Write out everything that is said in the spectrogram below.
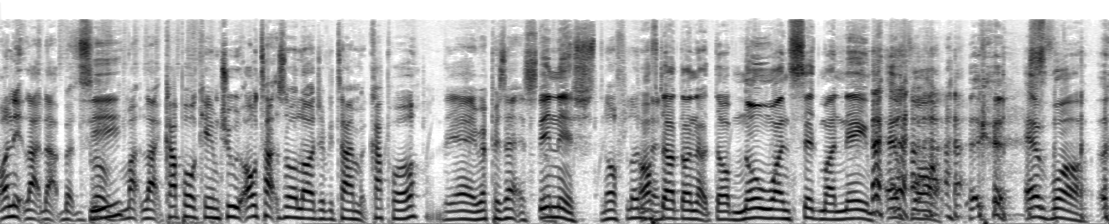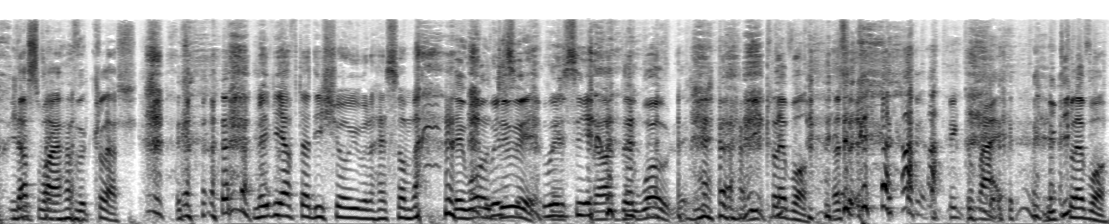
on it like that. But See? bro, my, like Capo came true. All tat so large every time, but Capo, yeah, he represented. stuff. Finished. North London. After I done that dub, no one said my name ever, ever. That's why I have a clash. Maybe after this show you will have some. They won't We'll do see- it. we'll they, see. Nah, they won't. Be clever. Think about it. Be clever.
